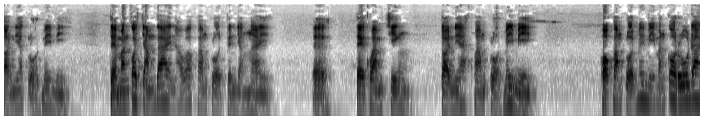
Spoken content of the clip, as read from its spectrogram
ตอนเนี้ยโกรธไม่มี แต่มันก็จำได้นะว่าความโกรธเป็นยังไง เออ แต่ความจริง ตอนนี้ความโกรธไม่มี พอความโกรธไม่มีมันก็รู้ได้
